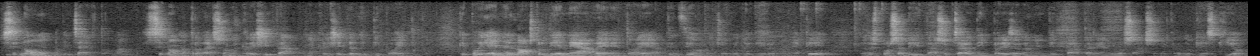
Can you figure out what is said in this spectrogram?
se non, certo, se non attraverso una crescita, una crescita di tipo etico, che poi è nel nostro DNA veneto, eh, attenzione, cioè voglio dire, non è che la responsabilità sociale di impresa l'hanno inventata gli anglosassoni, credo che a Schio,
